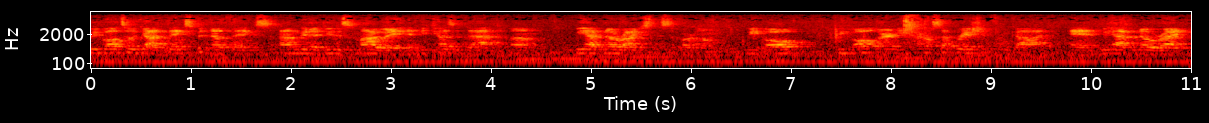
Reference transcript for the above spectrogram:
We've all told God, thanks, but no thanks. I'm going to do this my way. And because of that, um, we have no righteousness of our own. We've all, we've all earned eternal separation from God, and we have no right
